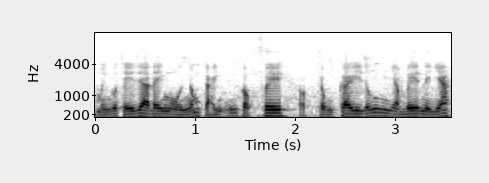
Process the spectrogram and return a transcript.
mình có thể ra đây ngồi ngắm cảnh, uống cà phê hoặc trồng cây giống như nhà bên này nhá.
